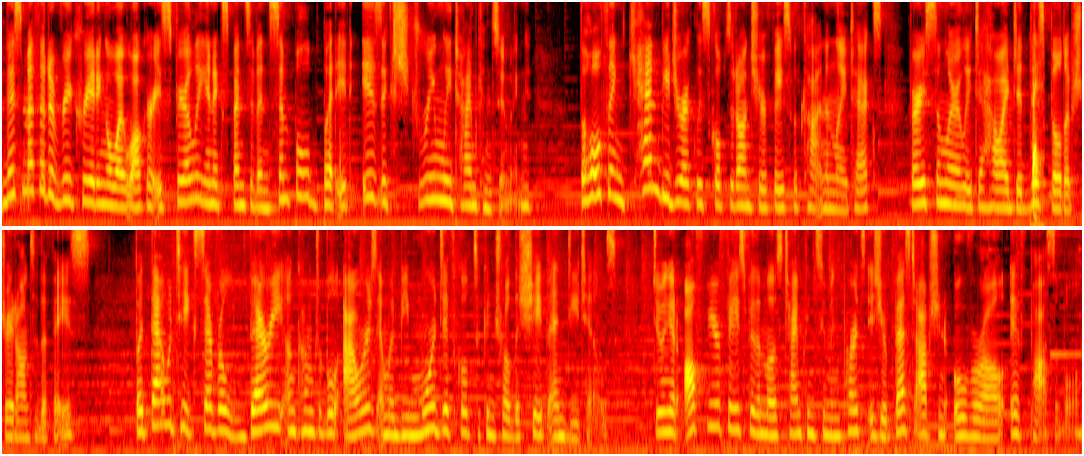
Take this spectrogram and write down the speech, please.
This method of recreating a White Walker is fairly inexpensive and simple, but it is extremely time consuming. The whole thing can be directly sculpted onto your face with cotton and latex, very similarly to how I did this build up straight onto the face. But that would take several very uncomfortable hours and would be more difficult to control the shape and details. Doing it off of your face for the most time consuming parts is your best option overall, if possible.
